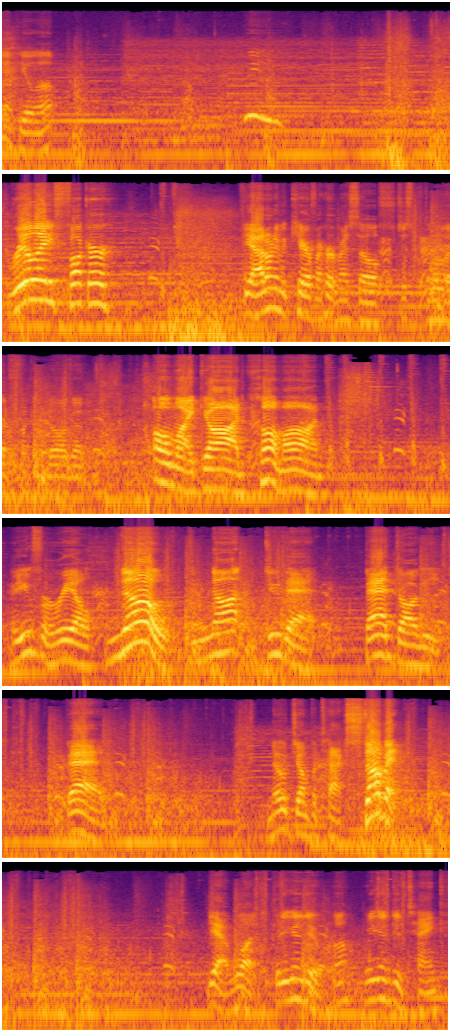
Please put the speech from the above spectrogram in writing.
Yeah, heal up. Whee. Really, fucker? Yeah, I don't even care if I hurt myself. Just blow that fucking dog up. Oh my god, come on. Are you for real? No! Do not do that. Bad doggy. Bad. No jump attack. Stop it! Yeah, what? What are you gonna do, huh? What are you gonna do, tank?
